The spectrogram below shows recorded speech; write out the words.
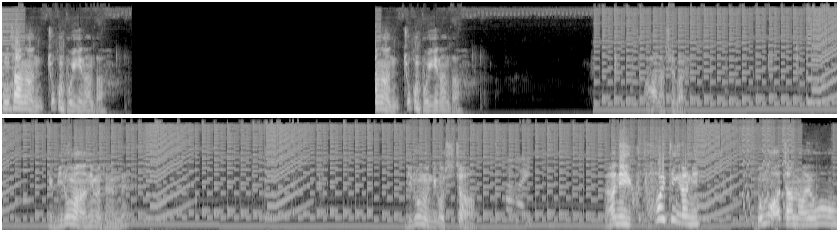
승산은 조금 보이긴 한다. 승산은 조금 보이긴 한다. 아 나 제발. 이거 미로만 아니면 되는데? 미로면 이거 진짜 아니 파이팅이라니 너무 왔잖아요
